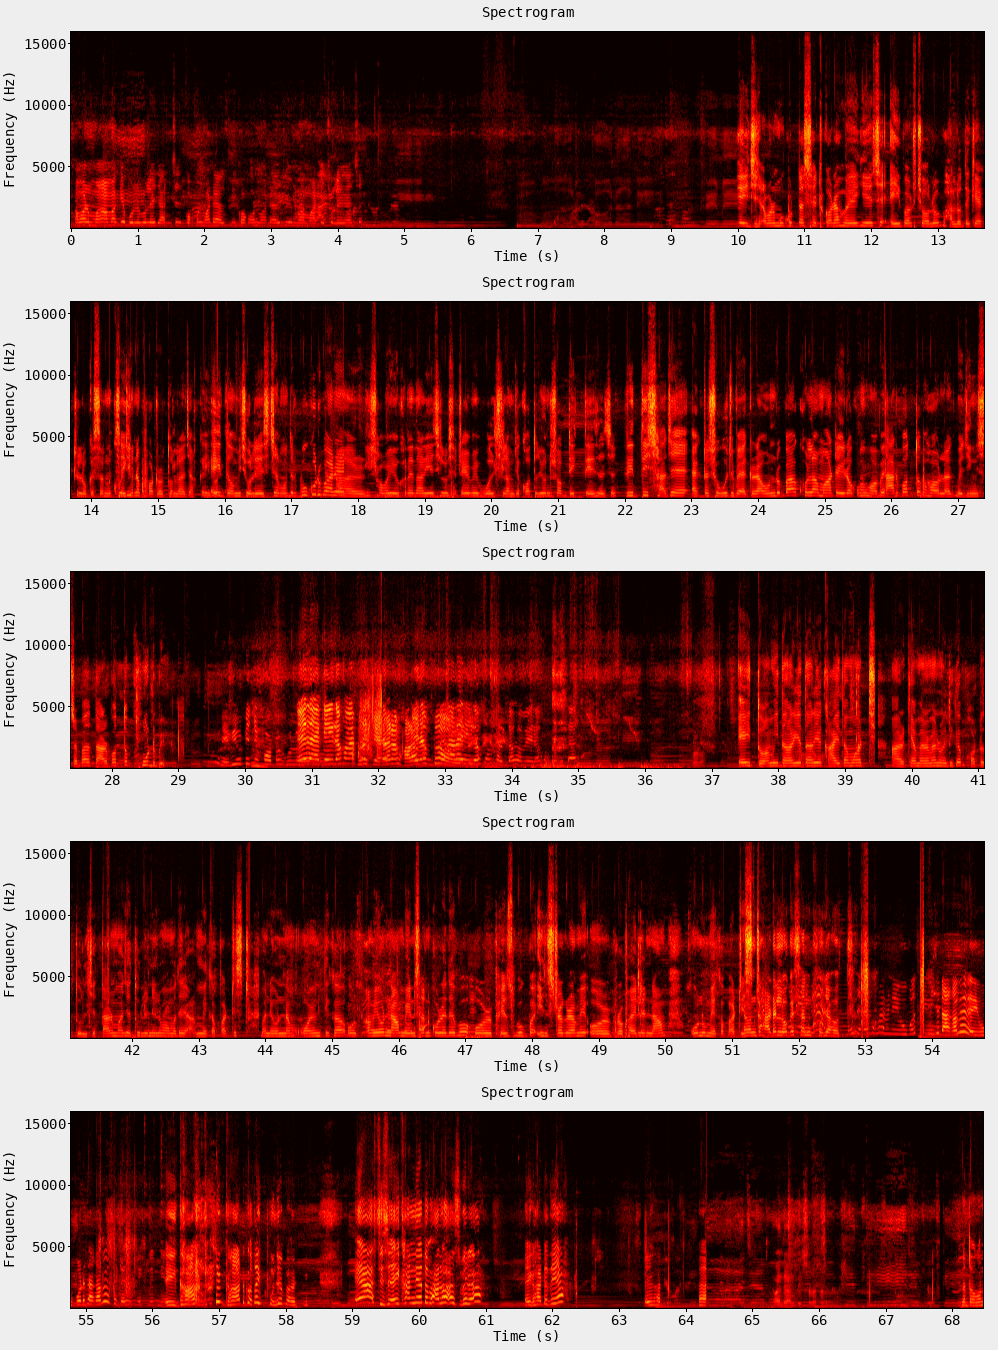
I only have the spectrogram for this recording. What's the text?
আমার মা আমাকে বলে বলে যাচ্ছে কখন মাঠে আসবি কখন মাঠে আসবি? মা মাঠে চলে গেছে। এই যে আমার মুকুটটা সেট করা হয়ে গিয়েছে এইবার চলো ভালো দেখে একটা লোকেশন সেখানে ফটো তোলা যাক এই তো আমি চলে এসেছি আমাদের পুকুর পাড়ে। আর সবাই ওখানে দাঁড়িয়েছিল সেটাই আমি বলছিলাম যে কতজন সব দেখতে এসেছে। বৃদ্ধির সাজে একটা সবুজ ব্যাকগ্রাউন্ড বা খোলা মাঠ এইরকম হবে। তারপর তো ভালো লাগবে জিনিসটা বা তারপর তো ফুটবে। হেভি উঠেছে ফটোগুলো এই দেখ এইরকম একটা ক্যামেরা ভাড়া করতে হবে। এইরকম খেলতে হবে এরকম এই তো আমি দাঁড়িয়ে দাঁড়িয়ে কায়দা মারছি আর ক্যামেরাম্যান ওইদিকে ফটো তুলছে। তার মাঝে তুলে নিলাম আমাদের মেকআপ আর্টিস্ট মানে ওর নাম অয়ন্তিকা। ওর আমি ওর নাম মেনশন করে দেব। ওর ফেসবুক বা ইনস্টাগ্রামে ওর প্রোফাইলের নাম অনু মেকআপ আর্টিস্ট এখন ঘাটের লোকেশন খোঁজা হচ্ছে। উপর থেকে নিচে তাকাবে এই উপরে তাকাবে নিয়ে। এই ঘাট ঘাট কোথায় খুঁজে পাবি? এ আসছিস এইখান দিয়ে তো ভালো আসবে রে। এই ঘাটে দিয়ে? এই ঘাটে। হ্যাঁ। না তখন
